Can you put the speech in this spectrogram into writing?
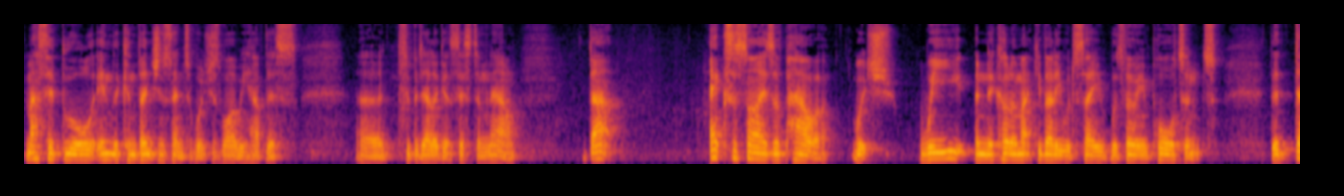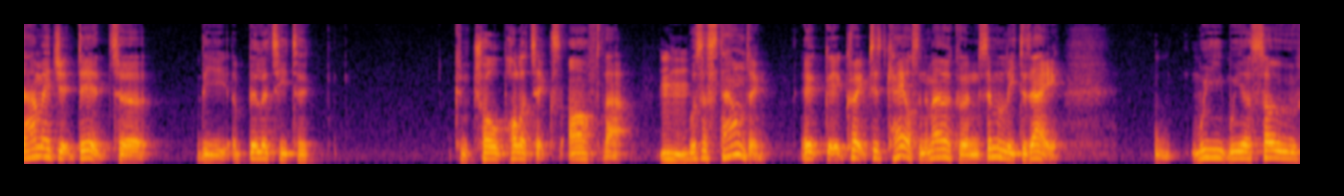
Massive brawl in the convention centre, which is why we have this uh, superdelegate system now. That exercise of power, which we and Niccolo Machiavelli would say was very important, the damage it did to the ability to control politics after that mm-hmm. was astounding. It, it created chaos in America, and similarly today, we we are so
